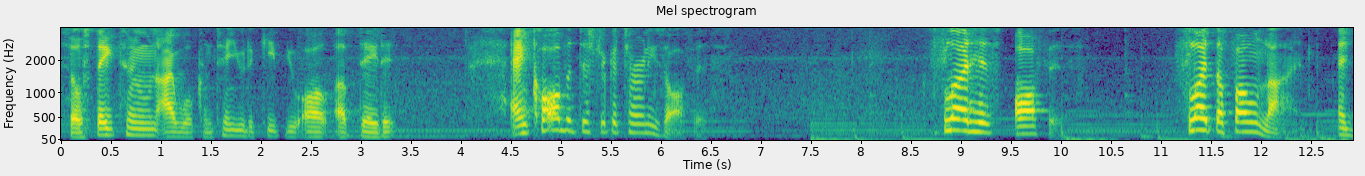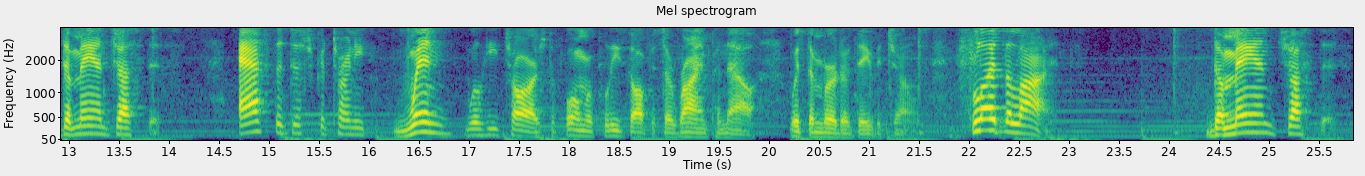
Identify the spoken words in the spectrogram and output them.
So stay tuned. I will continue to keep you all updated. And call the district attorney's office. Flood his office Flood the phone lines and demand justice. Ask the district attorney when will he charge the former police officer Ryan Pownall with the murder of David Jones. Flood the lines. Demand justice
